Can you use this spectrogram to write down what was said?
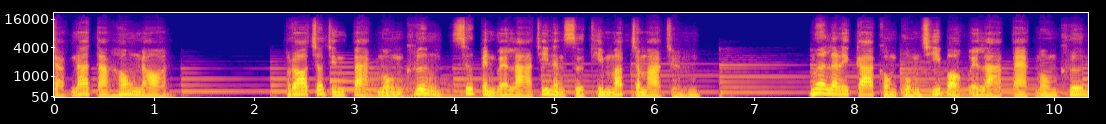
จากหน้าต่างห้องนอน รอจนถึง8โมงครึ่งซึ่งเป็นเวลาที่หนังสือพิมพ์มักจะมาถึง เมื่อนาฬิกาของผมชี้บอกเวลา8โมงครึ่ง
